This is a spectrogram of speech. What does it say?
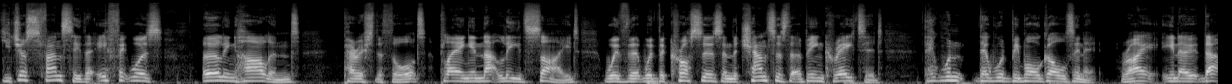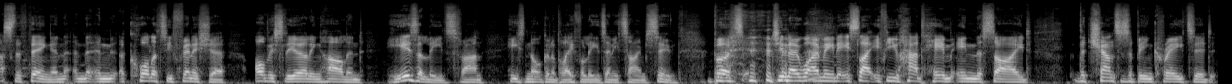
you just fancy that if it was Erling Haaland perish the thought, playing in that lead side with the, with the crosses and the chances that are being created, there wouldn't there would be more goals in it, right? You know that's the thing, and and, and a quality finisher. Obviously, Erling Haaland, he is a Leeds fan. He's not going to play for Leeds anytime soon. But do you know what I mean? It's like if you had him in the side. The chances are being created.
